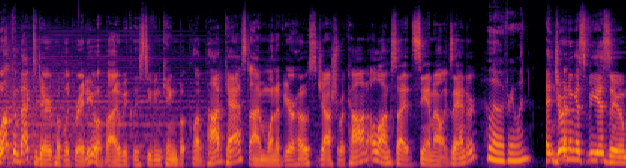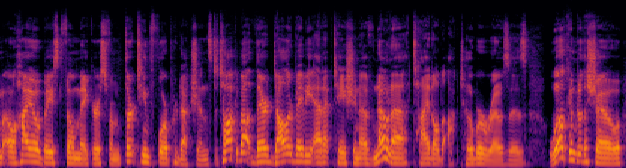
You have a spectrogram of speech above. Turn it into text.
Welcome back to Derry Public Radio, a bi weekly Stephen King Book Club podcast. I'm one of your hosts, Joshua Kahn, alongside CM Alexander. Hello, everyone. And joining us via Zoom, Ohio based filmmakers from 13th Floor Productions to talk about their Dollar Baby adaptation of Nona titled October Roses. Welcome to the show,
